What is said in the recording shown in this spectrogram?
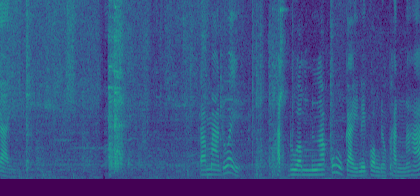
ไก่ ตามมาด้วยผัดรวมเนื้อกุ้งไก่ในกล่องเดียวกันนะคะ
